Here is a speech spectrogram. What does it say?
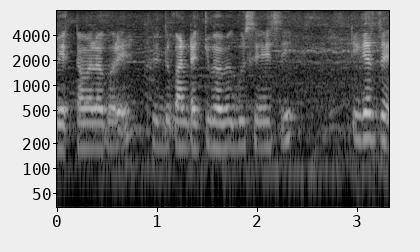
বেগ ক্যামেরা করে দোকানটা কীভাবে গুছিয়েছি ঠিক আছে?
